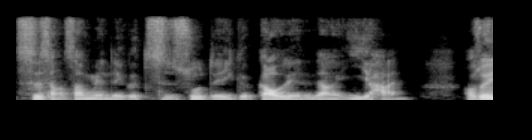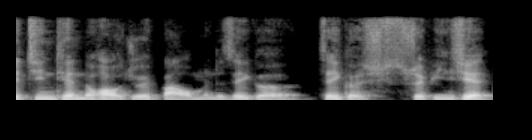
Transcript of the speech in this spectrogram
市场上面的一个指数的一个高点的这样意涵。好，所以今天的话，我就会把我们的这个这个水平线，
